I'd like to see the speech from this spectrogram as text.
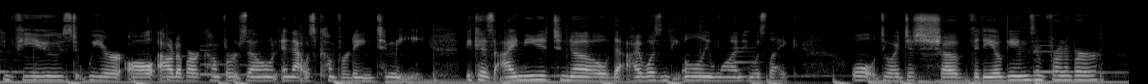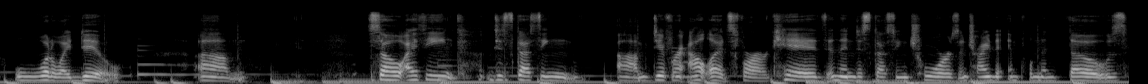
confused. We are all out of our comfort zone. And that was comforting to me because I needed to know that I wasn't the only one who was like, well, do I just shove video games in front of her? What do I do? Um, so I think discussing um, different outlets for our kids and then discussing chores and trying to implement those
